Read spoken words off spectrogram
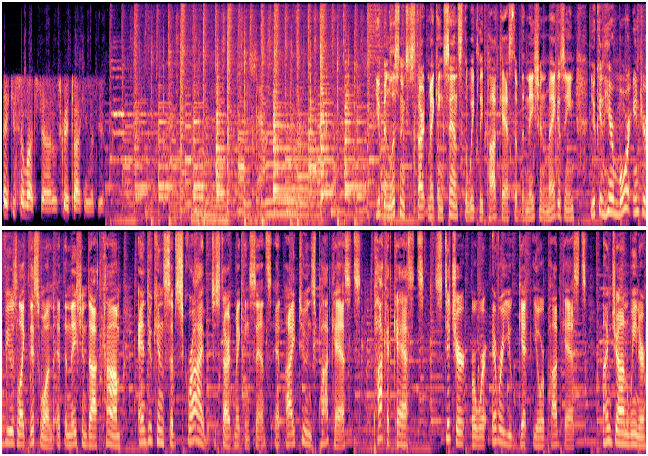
Thank you so much, John. It was great talking with you. You've been listening to Start Making Sense, the weekly podcast of The Nation magazine. You can hear more interviews like this one at thenation.com, and you can subscribe to Start Making Sense at iTunes Podcasts, Pocket Casts, Stitcher, or wherever you get your podcasts. I'm John Wiener.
